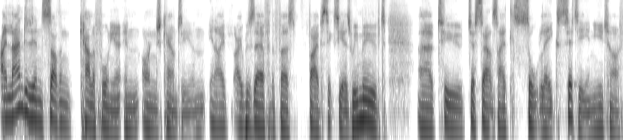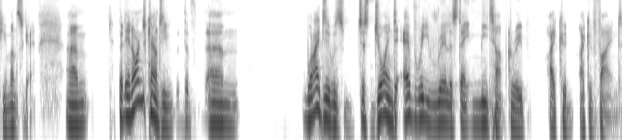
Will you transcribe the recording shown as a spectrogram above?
I landed in Southern California in Orange County, and you know I, I was there for the first five six years. We moved uh, to just outside Salt Lake City in Utah a few months ago, um, but in Orange County, the um, what I did was just joined every real estate meetup group I could I could find,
